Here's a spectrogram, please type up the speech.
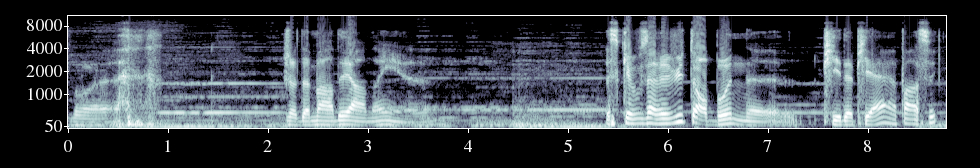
Je vais. euh, je vais demander en nain. euh, Est-ce que vous avez vu Torbun euh, pied de pierre passer?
